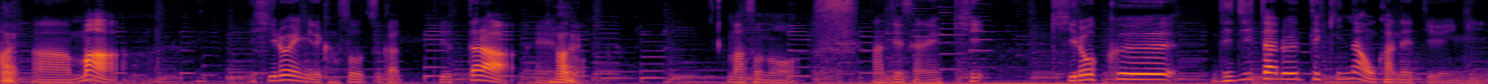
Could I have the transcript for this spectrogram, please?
はい。あーまあ、広い意味で仮想通貨って言ったら、えーとはいまあその、なんていうんですかね、き記録、デジタル的なお金っていう意味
